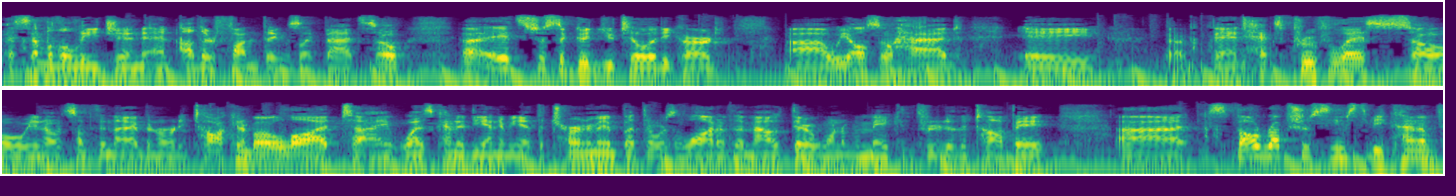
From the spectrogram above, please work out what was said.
assemble the legion and other fun things like that. So uh, it's just a good utility card. Uh, we also had a uh, Bant hexproof list, so you know it's something that I've been already talking about a lot. Uh, it was kind of the enemy at the tournament, but there was a lot of them out there. One of them making through to the top eight. Uh, Spell Rupture seems to be kind of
